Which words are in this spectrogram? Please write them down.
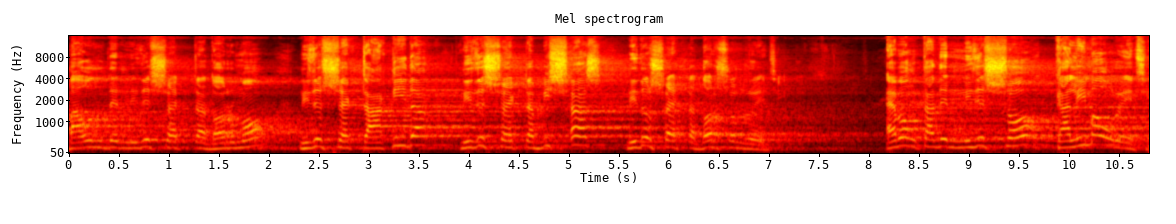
বাউলদের নিজস্ব একটা ধর্ম, নিজস্ব একটা আকিদা নিজস্ব একটা বিশ্বাস, নিজস্ব একটা দর্শন রয়েছে। এবং তাদের নিজস্ব কালিমাও রয়েছে।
